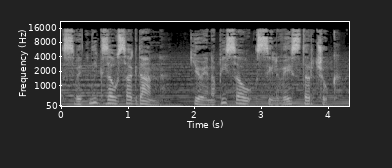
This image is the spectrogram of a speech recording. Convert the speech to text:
Svetnik za vsak dan, ki jo je napisal Silvestr Čuk.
